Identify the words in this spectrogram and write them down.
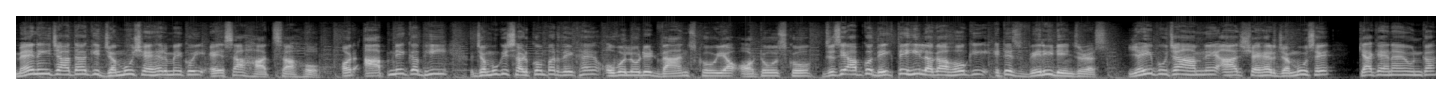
मैं नहीं चाहता कि जम्मू शहर में कोई ऐसा हादसा हो। और आपने कभी जम्मू की सड़कों पर देखा है ओवरलोडेड वैन्स को या ऑटोज को, जिसे आपको देखते ही लगा हो कि इट इज़ वेरी डेंजरस? यही पूछा हमने आज शहर जम्मू से। क्या कहना है उनका?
